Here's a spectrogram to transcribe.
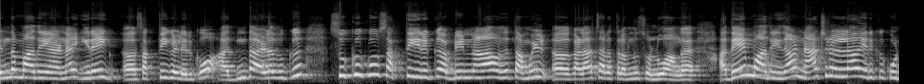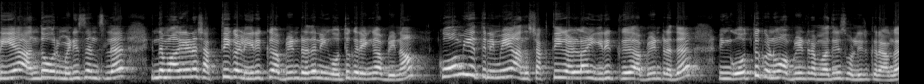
எந்த மாதிரியான இறை சக்திகள் இருக்கோ அந்த அளவுக்கு சுக்குக்கும் சக்தி இருக்கு அப்படின்னா வந்து தமிழ் கலாச்சாரத்தில் வந்து சொல்லுவாங்க. அதே மாதிரி தான் நேச்சுரலாக இருக்கக்கூடிய அந்த ஒரு மெடிசன்ஸில் இந்த மாதிரியான சக்திகள் இருக்குது அப்படின்றத நீங்கள் ஒத்துக்கிறீங்க அப்படின்னா கோமியத்திலுமே அந்த சக்திகள்லாம் இருக்கு அப்படின்றத நீங்க ஒத்துக்கணும் அப்படின்ற மாதிரி சொல்லியிருக்கிறாங்க.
